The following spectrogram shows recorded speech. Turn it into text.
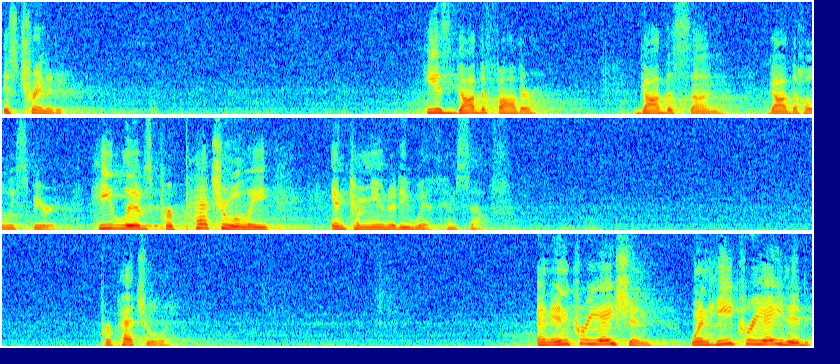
is Trinity. He is God the Father, God the Son, God the Holy Spirit. He lives perpetually in community with himself. Perpetually. And in creation, when he created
